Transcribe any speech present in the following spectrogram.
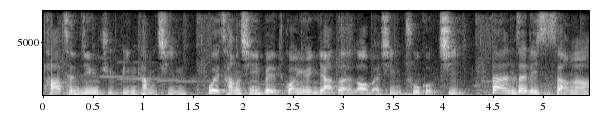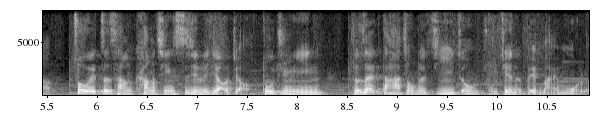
他曾经举兵抗清，为长期被官员压榨的老百姓出口气。但在历史上啊，作为这场抗清事件的要角，杜君英。则在大众的记忆中逐渐的被埋没了。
